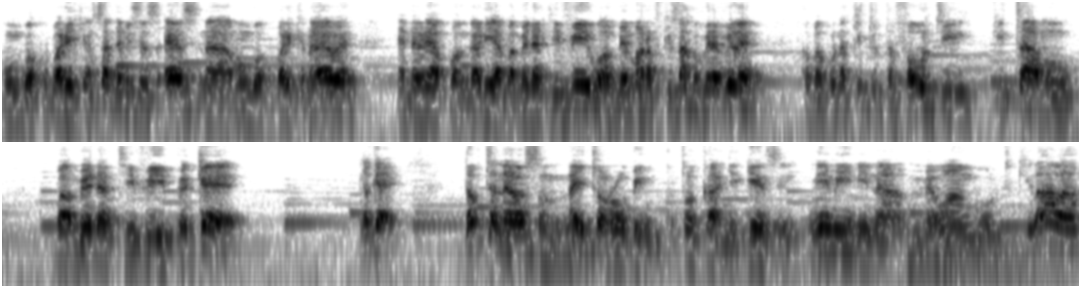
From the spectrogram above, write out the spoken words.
Mungu akubariki. Asante mrs s na mungu akubariki na wewe. Endelea kuangalia bameda tv waambie marafiki zako vile vile kwamba kuna kitu tofauti kitamu bameda tv pekee. Okay. Dr nelson naitwa robin kutoka nyegezi. Mimi nina mme wangu tukilala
